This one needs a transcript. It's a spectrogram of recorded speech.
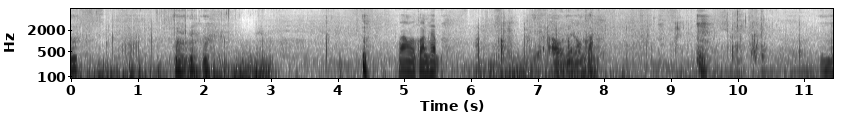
มอืมอืมอืมวางไว้ก่อนครับเดี๋ยวเอานี่ลงก่อนอืม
